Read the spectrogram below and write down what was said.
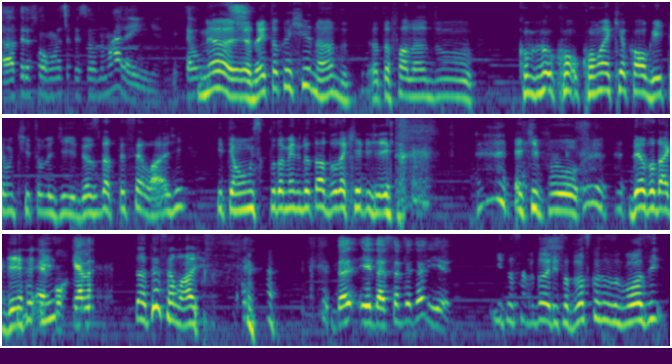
ela transformou essa pessoa numa aranha. Então. Não, eu nem tô questionando. Eu tô falando. Como, como é que alguém tem um título de Deus da tecelagem e tem um escudo amedrontador daquele jeito? É tipo, deusa da guerra é e porque ela... da tecelagem. e da sabedoria. E da sabedoria, são duas coisas boas e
